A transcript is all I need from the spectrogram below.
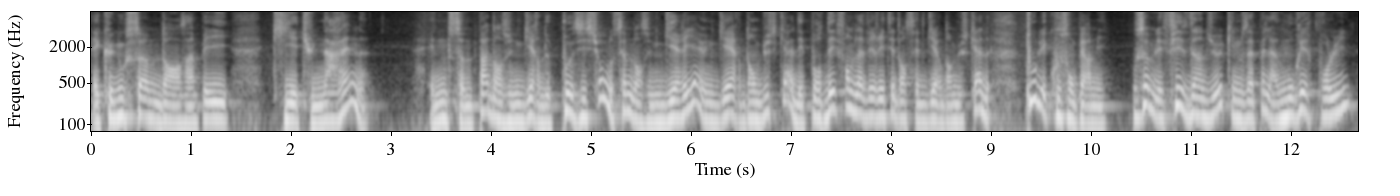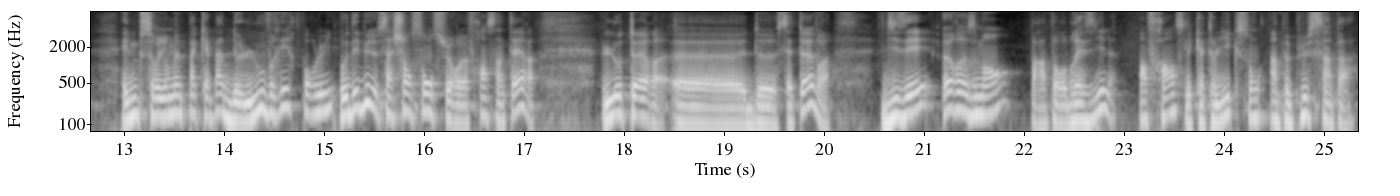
et que nous sommes dans un pays qui est une arène, et nous ne sommes pas dans une guerre de position, nous sommes dans une guérilla, une guerre d'embuscade. Et pour défendre la vérité dans cette guerre d'embuscade, tous les coups sont permis. Nous sommes les fils d'un Dieu qui nous appelle à mourir pour lui, et nous ne serions même pas capables de l'ouvrir pour lui. Au début de sa chanson sur euh, France Inter, l'auteur euh, de cette œuvre disait « Heureusement, par rapport au Brésil, en France, les catholiques sont un peu plus sympas.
